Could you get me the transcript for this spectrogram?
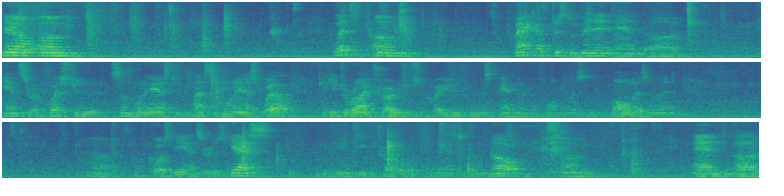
Now, um, let's, um, back up just a minute and uh, answer a question that someone asked in class? Someone asked, well, can you derive Schrodinger's equation from this path integral formalism, formalism? And uh, of course, the answer is yes. We'd be in deep trouble if the answer were no. Um, And uh,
